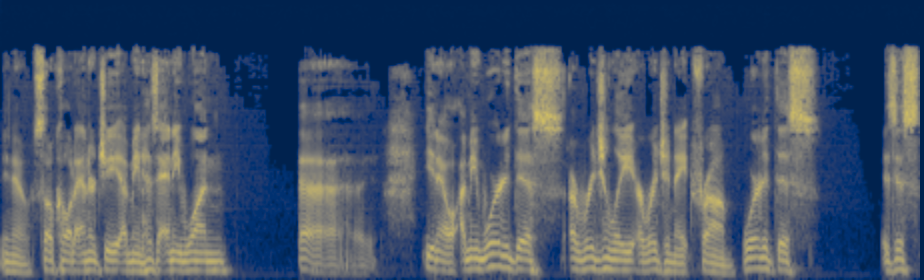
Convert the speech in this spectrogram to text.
you know, so-called energy? I mean, has anyone? Uh, you know, I mean, where did this originally originate from? Where did this? Is this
